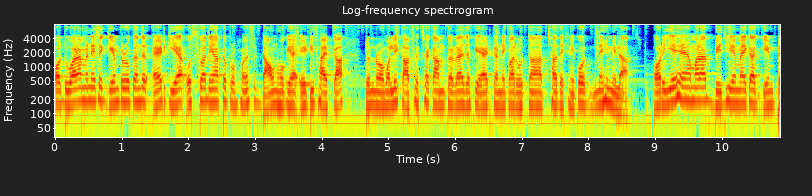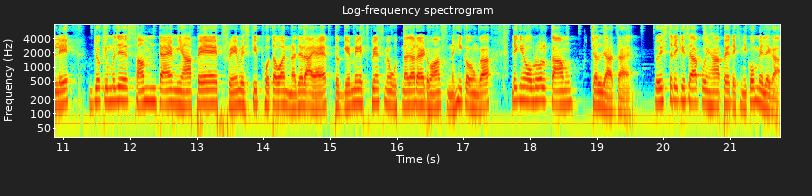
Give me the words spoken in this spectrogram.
और दोबारा मैंने इसे गेम टेबल के अंदर ऐड किया, उसके बाद यहाँ पे परफॉर्मेंस डाउन हो गया एटी का तो नॉर्मली काफ़ी अच्छा काम कर रहा है, जबकि ऐड करने के बाद उतना अच्छा देखने को नहीं मिला। और ये है हमारा BGMI का गेम प्ले जो कि मुझे सम टाइम यहाँ पे फ्रेम स्किप होता हुआ नज़र आया है। तो गेमिंग एक्सपीरियंस में उतना ज़्यादा एडवांस नहीं कहूँगा, लेकिन ओवरऑल काम चल जाता है। तो इस तरीके से आपको यहाँ पे देखने को मिलेगा।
